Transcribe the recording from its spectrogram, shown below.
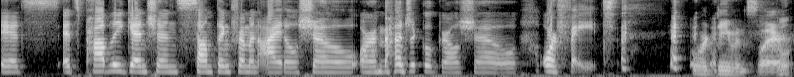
It's it's probably Genshin, something from an idol show or a magical girl show or Fate. or Demon Slayer? Well,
